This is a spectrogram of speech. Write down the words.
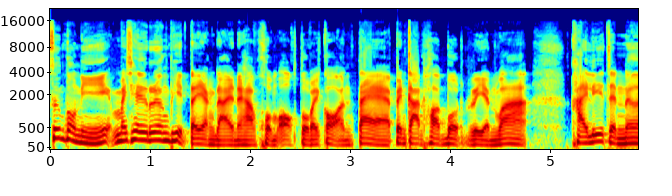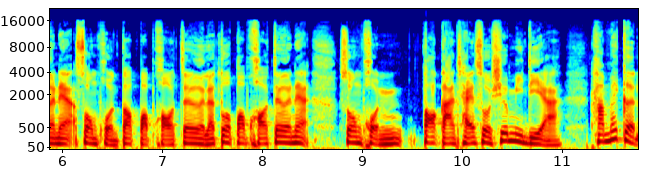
ซึ่งตรงนี้ไม่ใช่เรื่องผิดแต่อย่างใดนะครับ ผมออกตัวไปก่อน แต่เป็นการถอดบทเรียนว่าไคลี่เจนเนอร์เนี่ยส่งผลต่อ pop culture และตัว pop culture เนี่ยส่งผลต่อการใช้โซเชียลมีเดียทำให้เกิด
